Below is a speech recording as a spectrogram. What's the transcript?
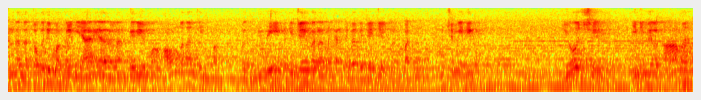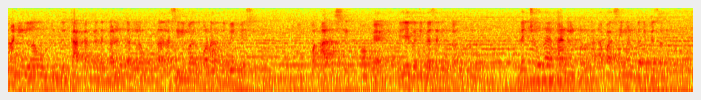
அந்தந்த தொகுதி மக்களுக்கு யார் யாரெல்லாம் தெரியுமோ அவங்க தான் ஜெயிப்பாங்க. இப்போ திடீர்னு விஜய் வர்றாருன்னா கண்டிப்பாக விஜய் ஜெயிப்பார். பட் மிச்சம் மீதி யோசிச்சு இனிமேல் ஆமை அணிலாம் விட்டுருக்கு காக்கா கதை கழுக்கரெல்லாம் விட்டு அதெல்லாம் சினிமாவுக்கு போனால் அங்கே போய் பேசுங்க இப்போ அரசு ஓகே விஜய் பற்றி பேசுறதுக்கு விட்டுருங்க மெச்சூராக ஹேண்டில் பண்ணுங்க அப்போ சீமன் பற்றி பேசுறதுக்கு விட்டுருங்க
